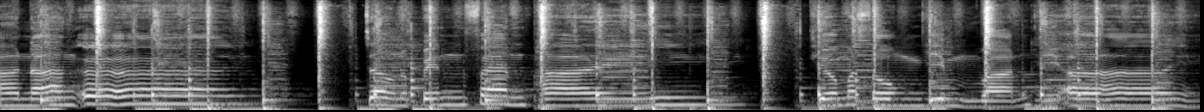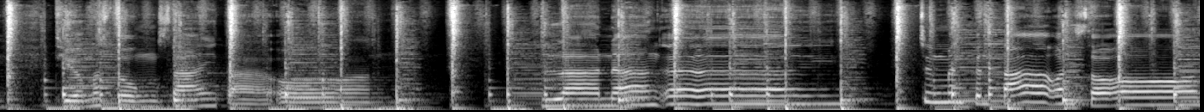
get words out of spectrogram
านางเอ๋ยเจ้าน่ะเป็นแฟนไผ่เที่ยวมาส่งยิ้มหวานให้อาย เที่ยวมาส่งสายตาอ่อนลานางเอ๋ยจึงมันเป็นตาอ่อนสอน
